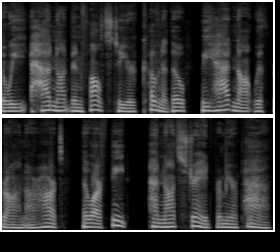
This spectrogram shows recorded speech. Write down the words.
though we had not been false to your covenant, though we had not withdrawn our hearts, though our feet had not strayed from your path.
